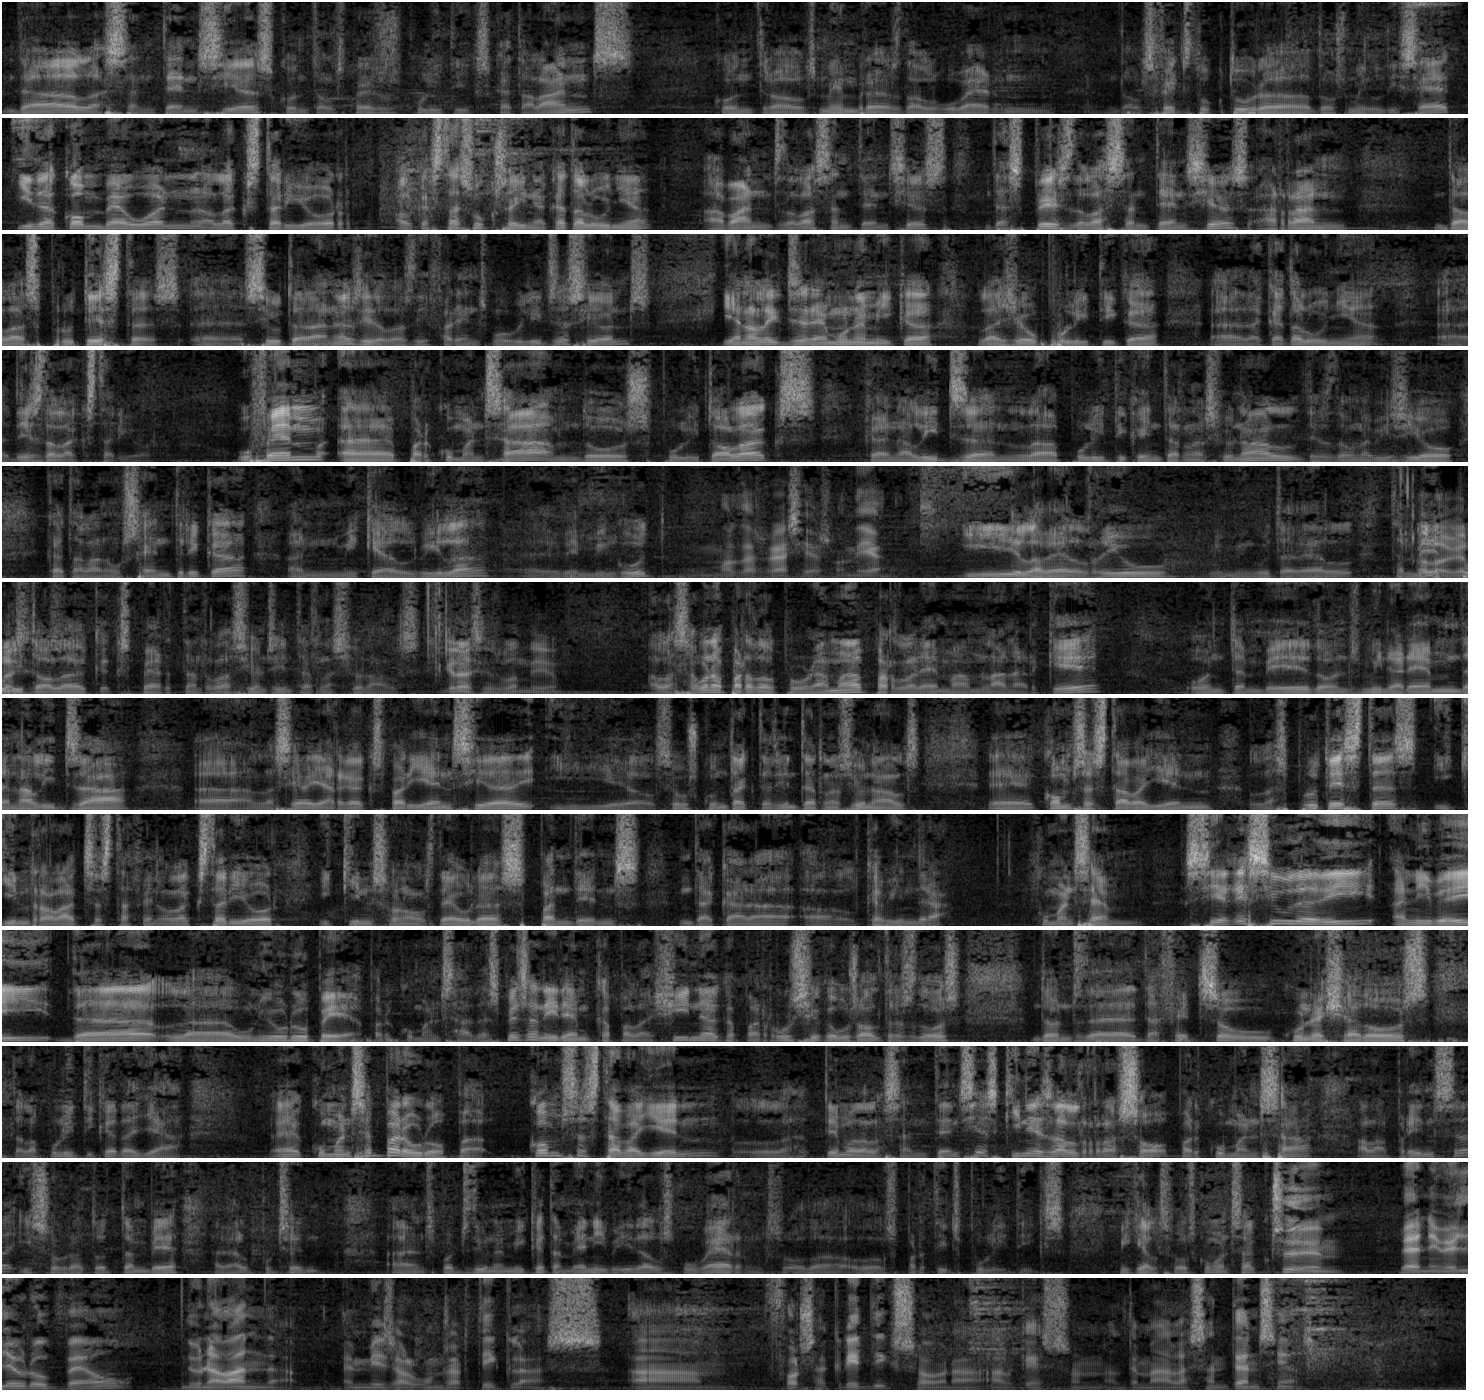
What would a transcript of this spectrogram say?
de les sentències contra els presos polítics catalans, contra els membres del govern dels fets d'octubre de 2017 i de com veuen a l'exterior el que està succeint a Catalunya abans de les sentències, després de les sentències, arran de les protestes eh, ciutadanes i de les diferents mobilitzacions i analitzarem una mica la geopolítica eh, de Catalunya eh, des de l'exterior. Ho fem eh, per començar amb dos politòlegs que analitzen la política internacional des d'una visió catalanocèntrica, en Miquel Vila, eh, benvingut. Moltes gràcies, bon dia. I l'Abel Riu, benvingut Abel, també Hola, gràcies. politòleg expert en relacions internacionals. Gràcies, bon dia. A la segona part del programa parlarem amb l'Anna Arquer, on també doncs, mirarem d'analitzar eh, en la seva llarga experiència i els seus contactes internacionals eh, com s'està veient les protestes i quin relat s'està fent a l'exterior i quins són els deures pendents de cara al que vindrà. Comencem. Si haguéssiu de dir a nivell de la Unió Europea, per començar. Després anirem cap a la Xina, cap a Rússia, que vosaltres dos, doncs, de, de fet, sou coneixedors de la política d'allà. Eh, comencem per Europa. Com s'està veient el tema de les sentències? Quin és el ressò, per començar, a la premsa i sobretot també, a veure, potser ens pots dir una mica també a nivell dels governs o, de, o dels partits polítics. Miquel, si vols començar? Sí. Bé, a nivell europeu, d'una banda, hem vist alguns articles eh, força crítics sobre el que són el tema de les sentències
